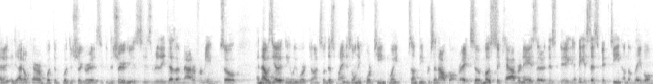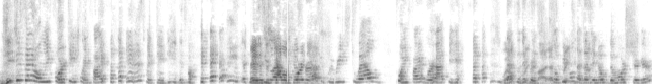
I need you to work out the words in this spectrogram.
I don't, I don't care what the, what the sugar is. The sugar is, is really doesn't matter for me. So and that was the other thing we worked on. So this wine is only 14 point something percent alcohol, right? So most of Cabernets that are this big, I think it says 15 on the label. Did you say only 14.5? it is 15. It's fine. it hey, this is California. For us, if we reach 12.5, we're happy. That's the difference. That's so people that doesn't know, the more sugar,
